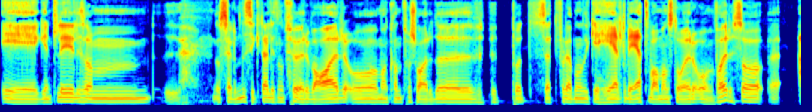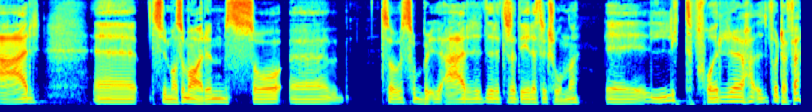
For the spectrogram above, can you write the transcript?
egentlig liksom eh, og Selv om det sikkert er litt sånn føre var, og man kan forsvare det på et sett fordi man ikke helt vet hva man står overfor, så eh, er eh, summa summarum så, eh, så Så er rett og slett de restriksjonene eh, litt for, for tøffe.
